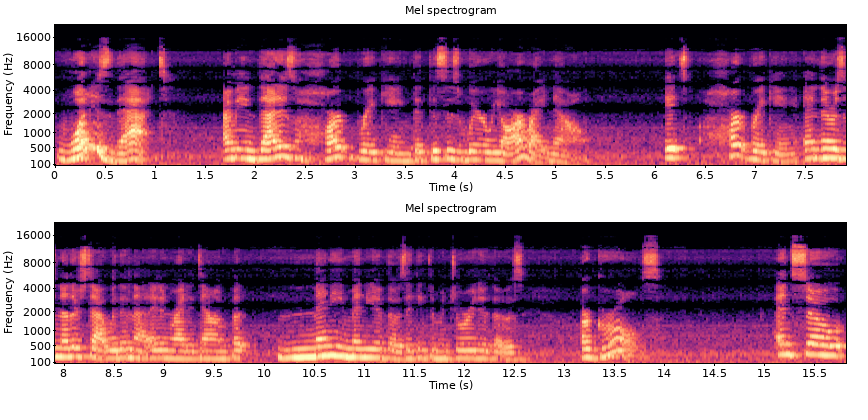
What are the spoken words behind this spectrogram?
What is that? I mean, that is heartbreaking that this is where we are right now. It's heartbreaking. And there was another stat within that, I didn't write it down, but many, many of those, I think the majority of those, are girls. And so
